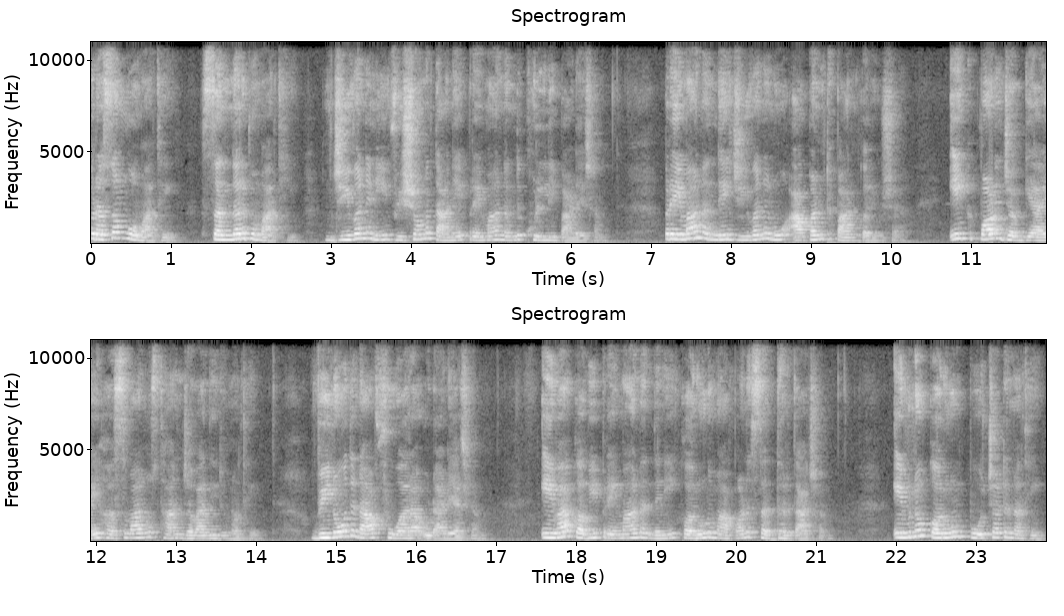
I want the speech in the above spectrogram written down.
પ્રસંગોમાંથી, સંદર્ભમાંથી, જીવનની વિષમતાને પ્રેમાનંદ ખુલ્લી પાડે છે. પ્રેમાનંદે જીવનનું આકંઠ પાન કર્યું છે. એક પણ જગ્યાએ હસવાનું સ્થાન જવા દીધું નથી. વિનોદના ફુવારા ઉડાડ્યા છે. એવા કવિ પ્રેમાનંદની કરુણમાં પણ સદ્ધરતા છે. એમનો કરુણ પોચટ નથી,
